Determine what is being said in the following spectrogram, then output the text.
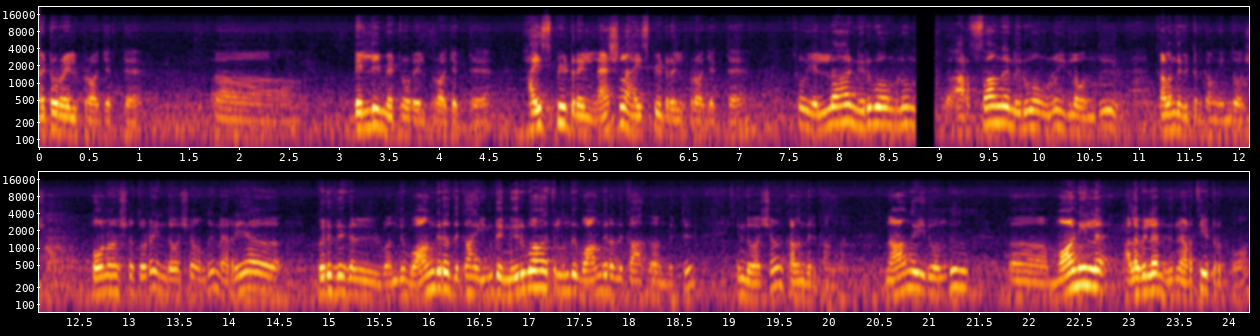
metro rail project Delhi metro rail project high speed rail national high speed rail project so எல்லா நிறுவனங்களும் அரசாங்க நிறுவனங்களும் இதில் வந்து கலந்துக்கிட்டு இருக்காங்க இந்த வருஷம். போன வருஷத்தோட இந்த வருஷம் வந்து நிறைய விருதுகள் வந்து வாங்குறதுக்காக இந்த நிர்வாகத்திலேருந்து வாங்குறதுக்காக வந்துட்டு இந்த வருஷம் கலந்துருக்காங்க. நாங்கள் இது வந்து மாநில அளவில் இது நடத்திட்டு இருக்கோம்.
